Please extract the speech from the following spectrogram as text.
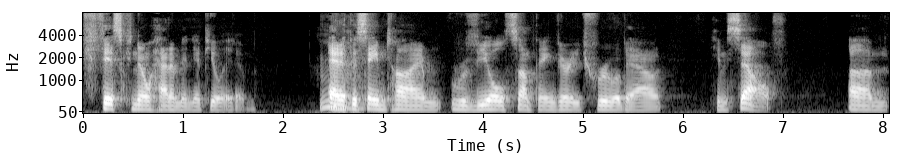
Fisk know how to manipulate him, mm. and at the same time reveal something very true about himself, um,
